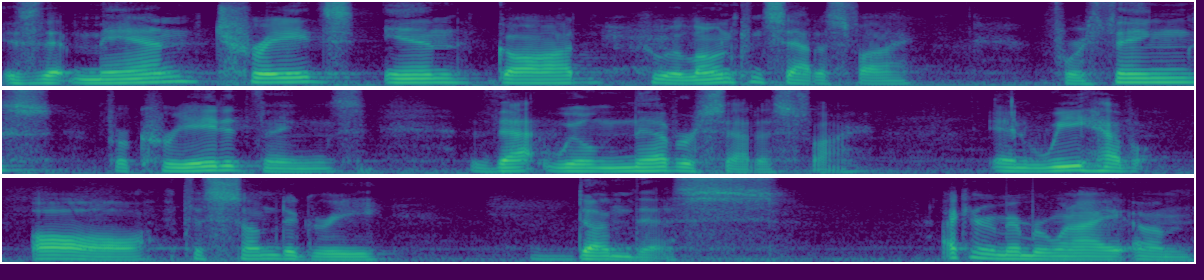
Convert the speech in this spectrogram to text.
is that man trades in God, who alone can satisfy, for things, for created things that will never satisfy. And we have all, to some degree, done this. I can remember when I um,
